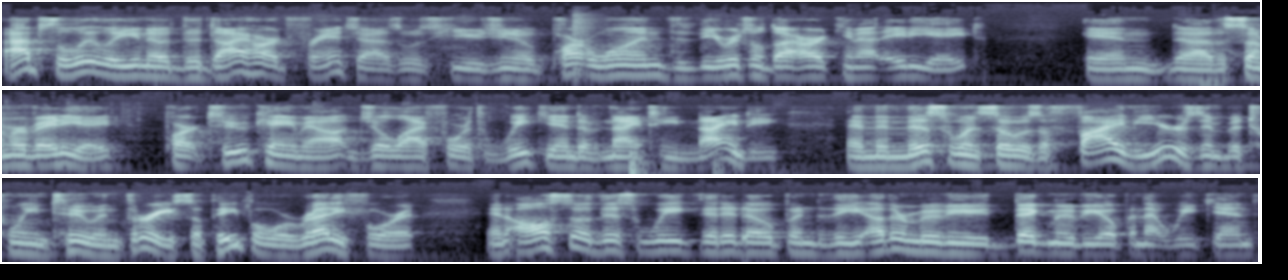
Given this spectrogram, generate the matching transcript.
Absolutely. You know, the Die Hard franchise was huge. You know, part one, the, the original Die Hard came out 88 in uh, the summer of 88. Part two came out July 4th weekend of 1990. And then this one, so it was a five years in between two and three. So people were ready for it. And also this week that it opened, the other movie, big movie opened that weekend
